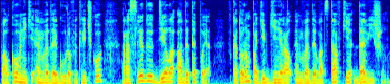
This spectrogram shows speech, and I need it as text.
Полковники МВД Гуров и Кричко расследуют дело о ДТП, в котором погиб генерал МВД в отставке Давишин.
